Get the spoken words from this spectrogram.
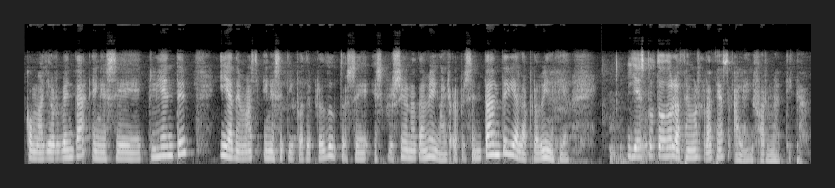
con mayor venta en ese cliente y además en ese tipo de productos. Se explosiona también al representante y a la provincia. Y esto todo lo hacemos gracias a la informática.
